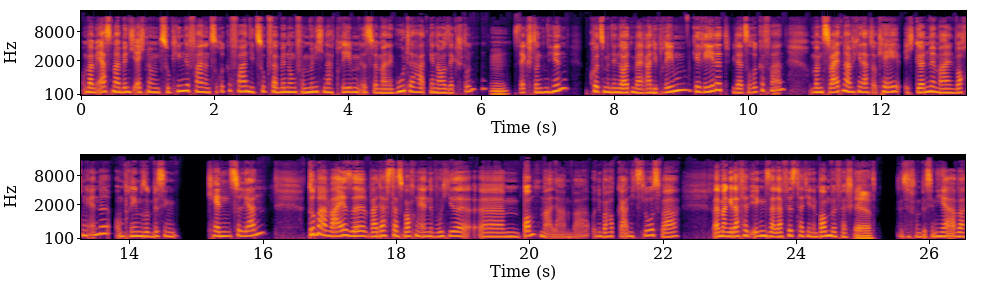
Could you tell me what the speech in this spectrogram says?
und beim ersten Mal bin ich echt nur im Zug hingefahren und zurückgefahren. Die Zugverbindung von München nach Bremen ist, wenn man eine gute hat, genau sechs Stunden. Mhm. Sechs Stunden hin, kurz mit den Leuten bei Radio Bremen geredet, wieder zurückgefahren. Und beim zweiten habe ich gedacht, okay, ich gönn mir mal ein Wochenende, um Bremen so ein bisschen kennenzulernen. Dummerweise war das das Wochenende, wo hier ähm, Bombenalarm war und überhaupt gar nichts los war, weil man gedacht hat, irgendein Salafist hat hier eine Bombe versteckt. Ja. Das ist schon ein bisschen her, aber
